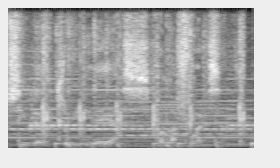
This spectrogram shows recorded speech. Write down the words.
posible destruir ideas por la fuerza,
